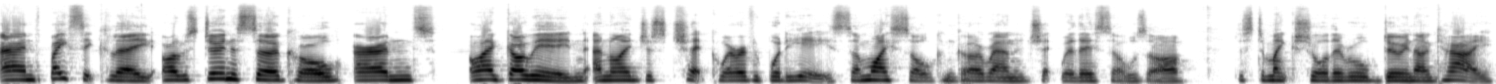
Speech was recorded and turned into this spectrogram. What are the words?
And basically, I was doing a circle and I go in and I just check where everybody is. So my soul can go around and check where their souls are just to make sure they're all doing okay.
